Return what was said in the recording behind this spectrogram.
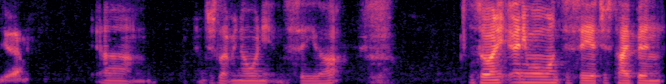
Yeah. Um, just let me know when you can see that. So any, anyone wants to see it, just type in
